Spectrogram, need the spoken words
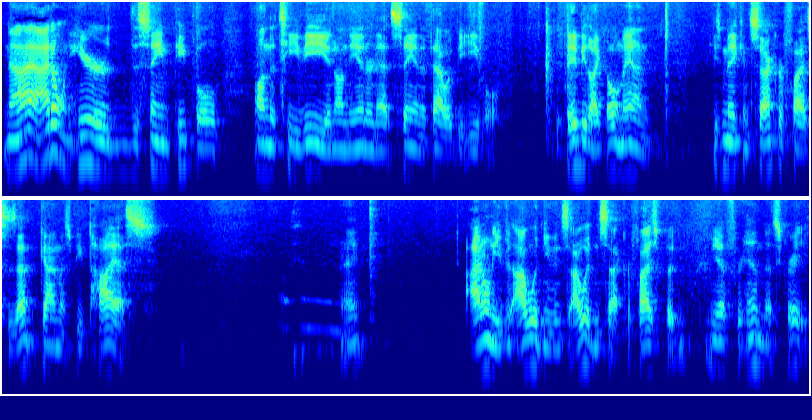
Now, I, don't hear the same people on the TV and on the internet saying that that would be evil. They'd be like, oh man, he's making sacrifices. That guy must be pious. Right? I don't even, I wouldn't even, I wouldn't sacrifice, but yeah, for him, that's great.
